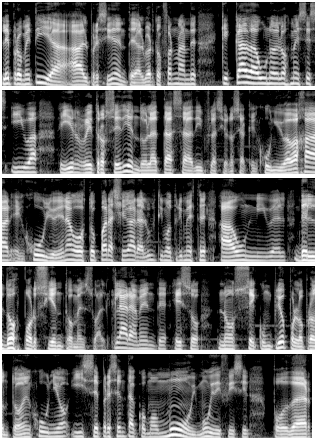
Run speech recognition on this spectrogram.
le prometía al presidente Alberto Fernández que cada uno de los meses iba a ir retrocediendo la tasa de inflación, o sea que en junio iba a bajar, en julio y en agosto, para llegar al último trimestre a un nivel del 2% mensual. Claramente eso no se cumplió por lo pronto en junio y se presenta como muy muy difícil poder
